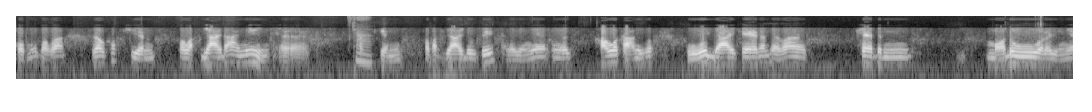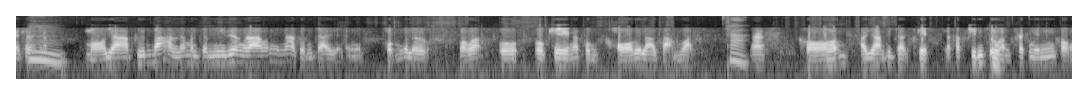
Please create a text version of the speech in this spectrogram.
ผมก็บอกว่าเราก็เขียนประวัติยายได้นี่ เออค่ะเขียนประวัติยายดูสิอะไรอย่างเงี้ยเออเขาก็ถามอีกว่าโอ้ยายแกนั้นแต่ว่า แค่เป็นหมอดูอะไรอย่างเงี้ยใช่ไหมครับอืม หมอยาพื้นบ้านแล้วมันจะมีเรื่องราวอะไรน่าสนใจอะไรเงี้ยผมก็เลยบอกว่า โอโอเคนะ ผมขอเวลาสามวันค่ะนะขอพยายามที่จะเก็บนะครับ ชิ้นส่วนแฟกเมนต์ของ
